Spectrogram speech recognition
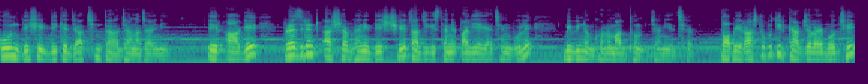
কোন দেশের দিকে যাচ্ছেন তা জানা যায়নি। এর আগে প্রেসিডেন্ট আশরাফ ঘানি দেশ ছেড়ে তাজিকিস্তানে পালিয়ে গেছেন বলে বিভিন্ন গণমাধ্যম জানিয়েছে। তবে রাষ্ট্রপতির কার্যালয় বলছে,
